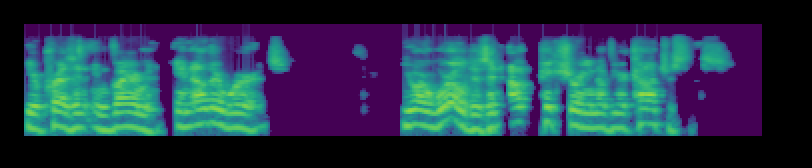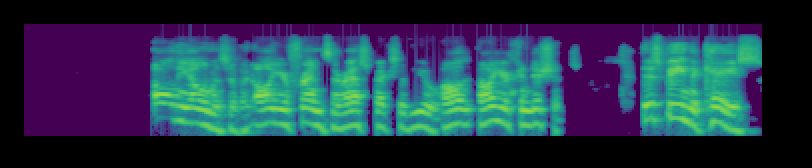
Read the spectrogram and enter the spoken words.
your present environment. In other words, your world is an outpicturing of your consciousness. All the elements of it, all your friends, they're aspects of you, all, all your conditions. This being the case,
